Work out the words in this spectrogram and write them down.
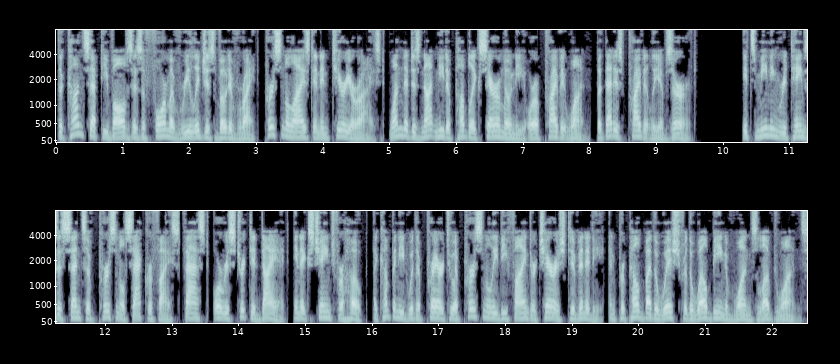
The concept evolves as a form of religious votive rite, personalized and interiorized, one that does not need a public ceremony or a private one, but that is privately observed. Its meaning retains a sense of personal sacrifice fast, or restricted diet, in exchange for hope, accompanied with a prayer to a personally defined or cherished divinity, and propelled by the wish for the well-being of one's loved ones.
